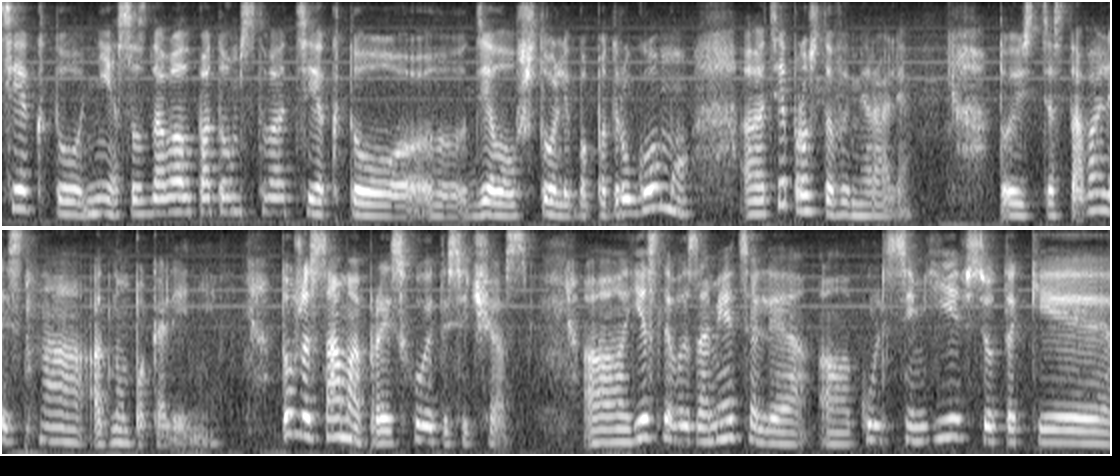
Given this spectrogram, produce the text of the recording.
те, кто не создавал потомство, те, кто э, делал что-либо по-другому, э, те просто вымирали. То есть оставались на одном поколении. То же самое происходит и сейчас. А, если вы заметили, а, культ семьи все-таки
